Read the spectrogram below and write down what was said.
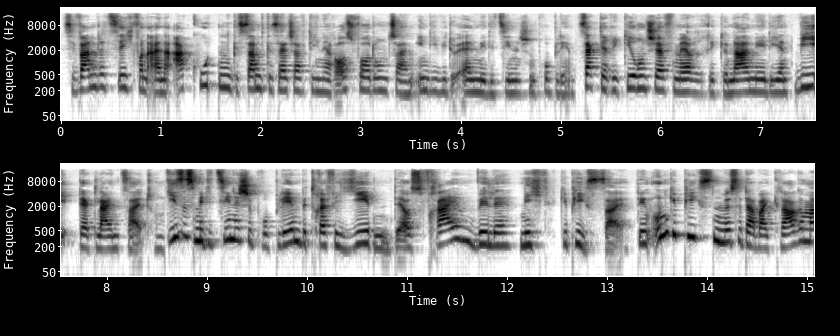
sie wandelt sich von einer akuten gesamtgesellschaftlichen Herausforderung zu einem individuellen medizinischen Problem, sagt der Regierungschef mehrerer Regionalmedien wie der Kleinen Zeitung. Dieses medizinische Problem betreffe jeden, der aus freiem Wille nicht gepiekst sei. Den Ungepieksten müsse dabei klargemacht gemacht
